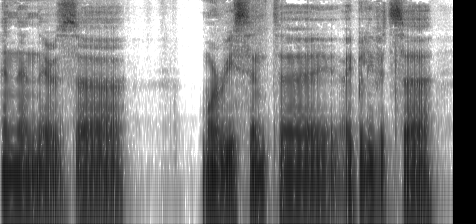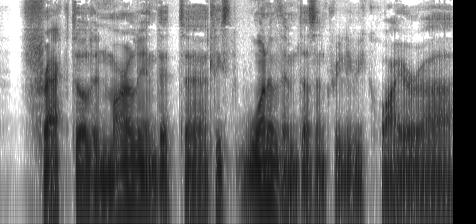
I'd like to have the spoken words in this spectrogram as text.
and then there's uh, more recent, uh, I believe it's uh, Fractal and Marlin that uh, at least one of them doesn't really require, uh,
